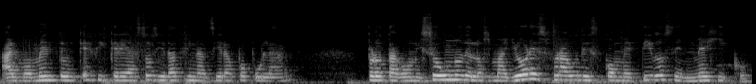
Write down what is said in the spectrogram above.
al momento en que FICREA, Sociedad Financiera Popular, protagonizó uno de los mayores fraudes cometidos en México,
